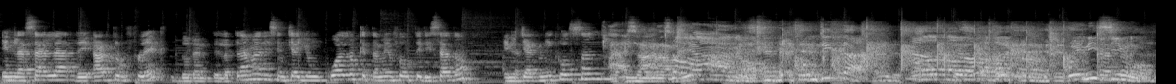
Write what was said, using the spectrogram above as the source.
En la sala de Arthur Fleck, durante la trama, dicen que hay un cuadro que también fue utilizado en Jack Nicholson. Ah, no la sabía. Puntita. Buenísimo,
